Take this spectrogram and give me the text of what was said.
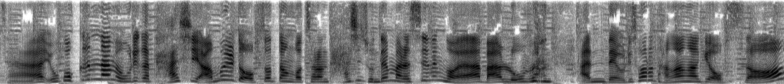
자, 요거 끝나면 우리가 다시 아무 일도 없었던 것처럼 다시 존댓말을 쓰는 거야. 말 놓으면 안 돼. 우리 서로 당황하기 없어.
